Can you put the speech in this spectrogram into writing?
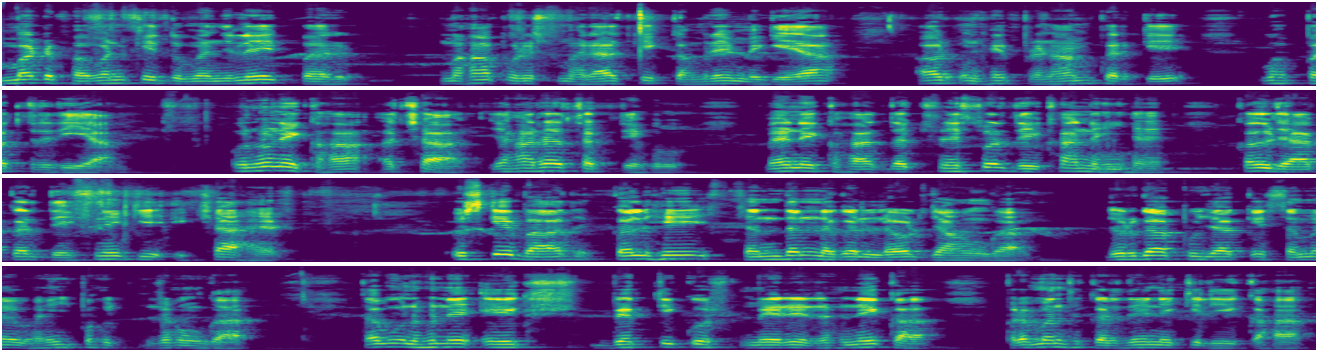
मठ भवन के दुमंजले पर महापुरुष महाराज के कमरे में गया और उन्हें प्रणाम करके वह पत्र दिया। उन्होंने कहा अच्छा यहाँ रह सकते हो। मैंने कहा, दक्षिणेश्वर देखा नहीं है। कल जाकर देखने की इच्छा है। उसके बाद कल ही चंदन नगर लौट जाऊँगा। दुर्गा पूजा के समय वहीं पहुँच रहूँगा। तब उन्होंने एक व्यक्ति को मेरे रहने का प्रबंध कर देने के लिए कहा।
